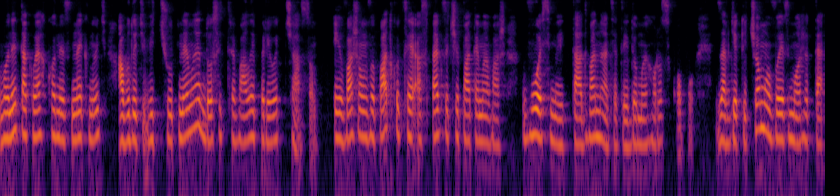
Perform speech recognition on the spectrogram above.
вони так легко не зникнуть, а будуть відчутними досить тривалий період часу. І в вашому випадку цей аспект зачіпатиме ваш 8 та 12 доми гороскопу, завдяки чому ви зможете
